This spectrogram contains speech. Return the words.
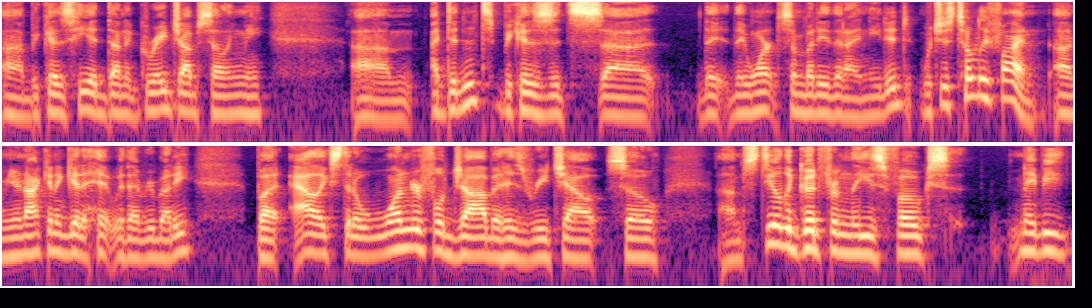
uh, because he had done a great job selling me. Um, I didn't because it's uh, they they weren't somebody that I needed, which is totally fine. Um, you're not going to get a hit with everybody, but Alex did a wonderful job at his reach out. So um, steal the good from these folks. Maybe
